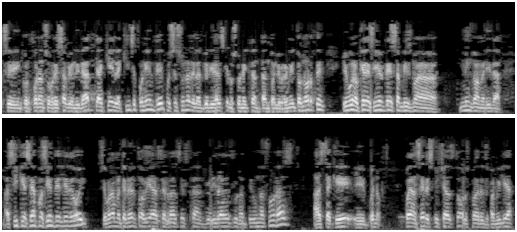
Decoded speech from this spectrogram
se incorporan sobre esa vialidad, ya que la 15 Poniente pues es una de las vialidades que nos conectan tanto al Libramiento Norte y bueno, qué decir de esa misma misma medida. Así que sean pacientes el día de hoy, se van a mantener todavía cerradas estas vialidades durante unas horas hasta que, eh, bueno, puedan ser escuchados todos los padres de familia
